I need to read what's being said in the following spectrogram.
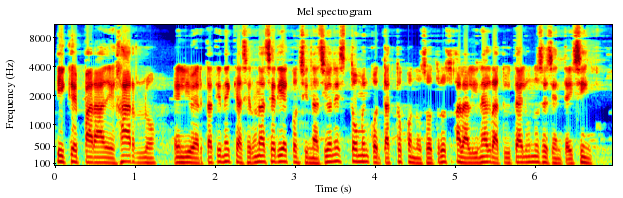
y que para dejarlo en libertad tiene que hacer una serie de consignaciones, tomen contacto con nosotros a la línea gratuita del 165,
